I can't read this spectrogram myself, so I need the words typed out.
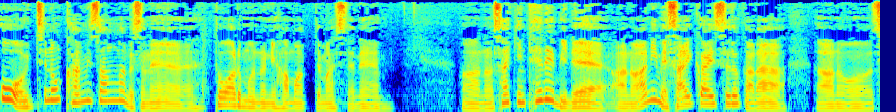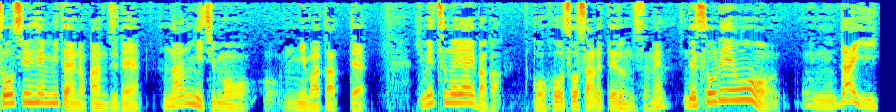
方、うちの神さんがですね、とあるものにハマってましてね、あの、最近テレビで、あの、アニメ再開するから、あの、総集編みたいな感じで、何日もにわたって、鬼滅の刃が、こう、放送されてるんですよね。で、それを、第1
